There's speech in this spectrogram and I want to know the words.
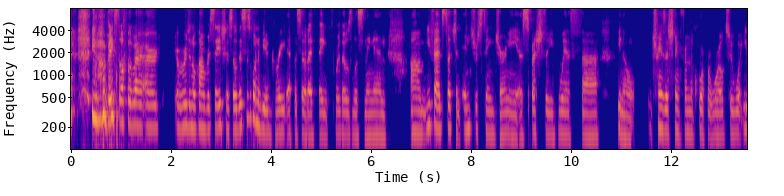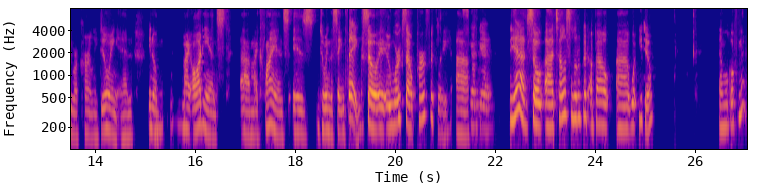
you know, based off of our, our original conversation. So this is going to be a great episode, I think, for those listening in. Um, you've had such an interesting journey, especially with uh, you know transitioning from the corporate world to what you are currently doing, and you know mm-hmm. my audience. Uh, my clients is doing the same thing, so it, it works out perfectly. Uh, so good. Yeah. So uh, tell us a little bit about uh, what you do, and we'll go from there.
